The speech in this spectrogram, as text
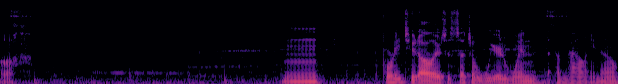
Ugh. Hmm. $42 is such a weird win amount, you know?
